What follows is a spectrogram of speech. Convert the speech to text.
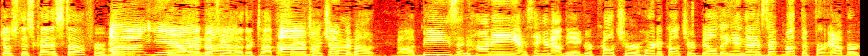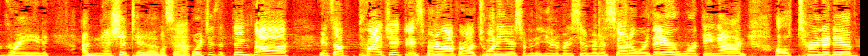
just this kind of stuff, or what? Uh, yeah, you know, I don't and, know if you have other topics that um, you're touching on. I talked on. about uh, bees and honey. I was hanging out in the agriculture, horticulture building, and then I was talking about the Forever Green Initiative. What's that? Which is a thing. Uh, it's a project. It's been around for about 20 years from the University of Minnesota, where they are working on alternative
